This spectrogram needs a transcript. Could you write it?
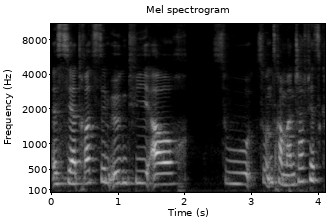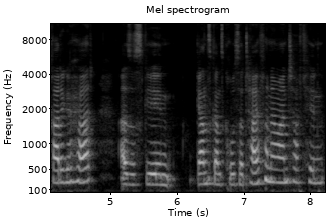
Es ja trotzdem irgendwie auch zu, zu unserer Mannschaft jetzt gerade gehört. Also es gehen ganz, ganz großer Teil von der Mannschaft hin.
